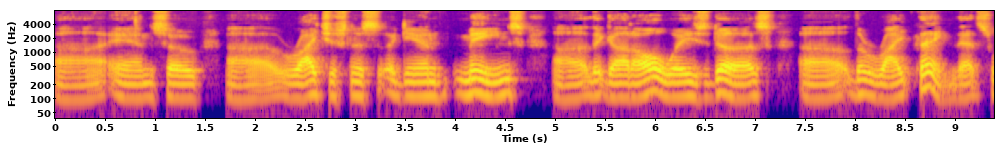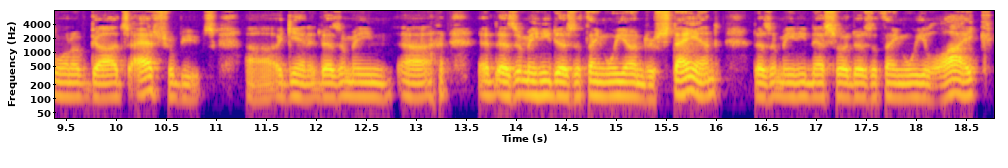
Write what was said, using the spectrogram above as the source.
Uh, and so uh, righteousness again means that God always does uh, the right thing. That's one of God's attributes. Uh, again, it doesn't mean uh, it doesn't mean He does a thing we understand. Doesn't mean He necessarily does a thing we like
